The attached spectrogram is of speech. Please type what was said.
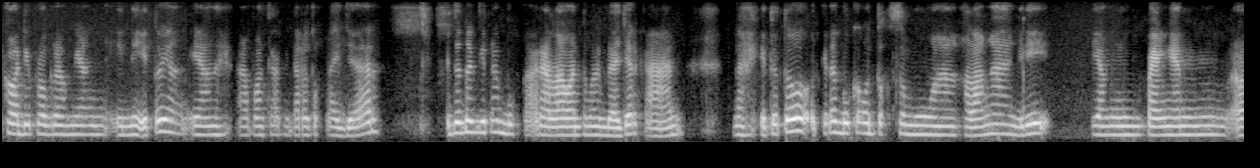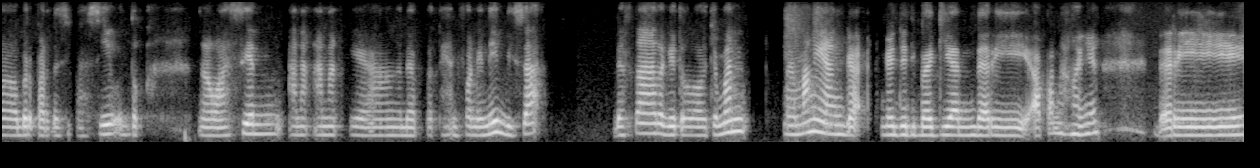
kalau di program yang ini itu yang yang ponsel pintar untuk pelajar, itu tuh kita buka relawan teman belajar kan. Nah, itu tuh kita buka untuk semua kalangan. Jadi yang pengen uh, berpartisipasi untuk ngawasin anak-anak yang dapat handphone ini bisa daftar gitu loh. Cuman memang yang nggak nggak jadi bagian dari apa namanya dari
